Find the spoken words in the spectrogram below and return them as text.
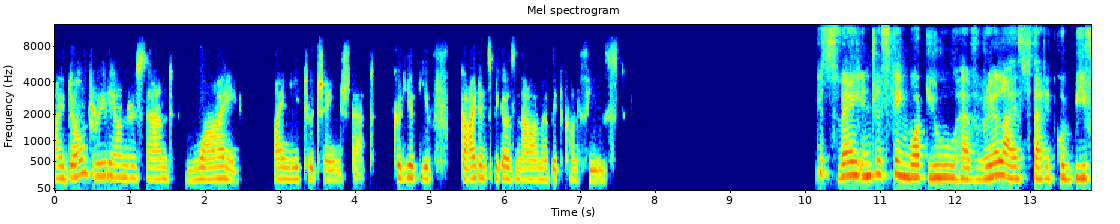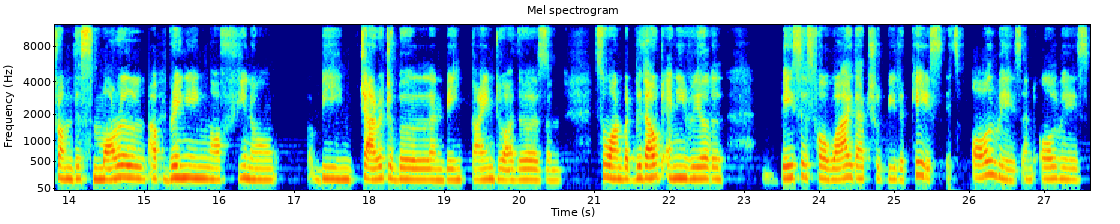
I don't really understand why I need to change that. Could you give guidance? Because now I'm a bit confused. It's very interesting what you have realized that it could be from this moral upbringing of, you know, being charitable and being kind to others and so on, but without any real basis for why that should be the case. It's always and always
